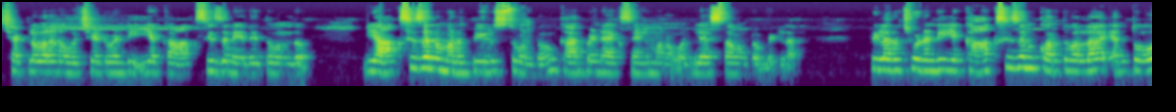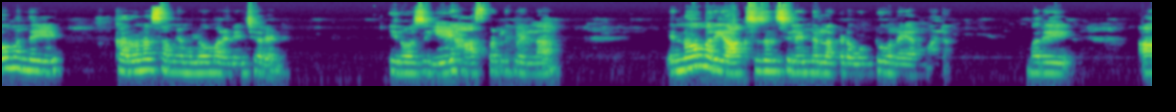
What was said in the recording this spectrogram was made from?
చెట్ల వలన వచ్చేటువంటి ఈ యొక్క ఆక్సిజన్ ఏదైతే ఉందో ఈ ఆక్సిజన్ మనం పీలుస్తూ ఉంటాం కార్బన్ డైఆక్సైడ్ మనం వదిలేస్తూ ఉంటాం బిడ్డలారా పిల్లలు చూడండి ఈ యొక్క ఆక్సిజన్ కొరత వల్ల ఎంతో మంది కరోనా సమయంలో మరణించారండి. ఈరోజు ఏ హాస్పిటల్కి వెళ్ళినా ఎన్నో మరి ఆక్సిజన్ సిలిండర్లు అక్కడ ఉంటూ ఉన్నాయి అన్నమాట మరి ఆ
